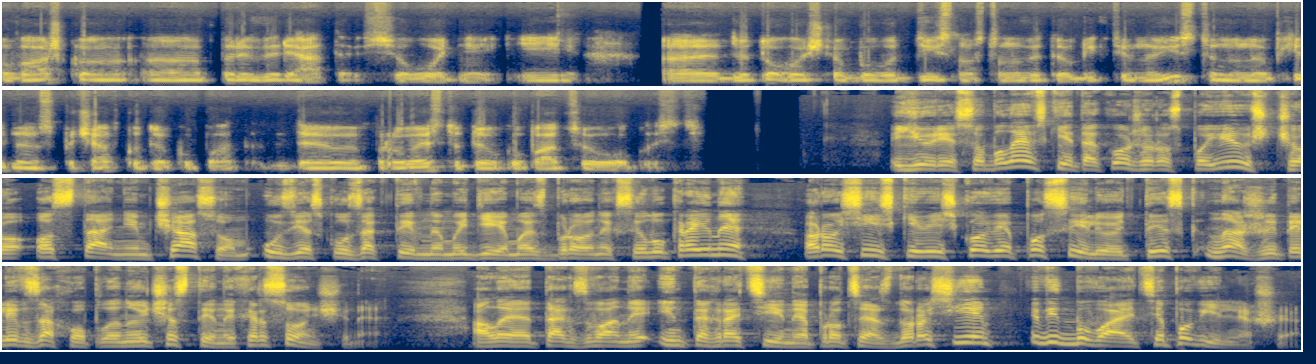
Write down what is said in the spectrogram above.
важко е, перевіряти сьогодні, і для того, щоб от дійсно встановити об'єктивну істину, необхідно спочатку деокупати, де провести деокупацію області. Юрій Соболевський також розповів, що останнім часом, у зв'язку з активними діями збройних сил України, російські військові посилюють тиск на жителів захопленої частини Херсонщини. Але так званий інтеграційний процес до Росії відбувається повільніше.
